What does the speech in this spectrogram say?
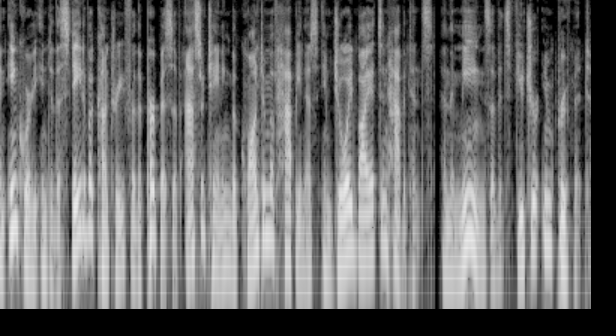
an inquiry into the state of a country for the purpose of ascertaining the quantum of happiness enjoyed by its inhabitants, and the means of its future improvement.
